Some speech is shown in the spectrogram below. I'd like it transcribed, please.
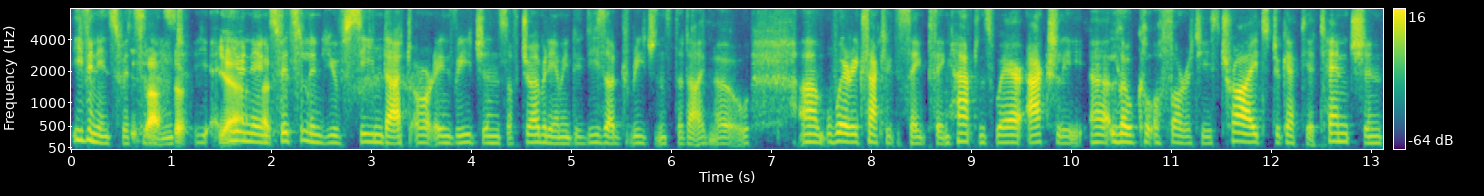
even in Switzerland. Yeah, even in Switzerland, you've seen that, or in regions of Germany. I mean, these are regions that I know, um, where exactly the same thing happens, where actually uh, local authorities tried to get the attention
